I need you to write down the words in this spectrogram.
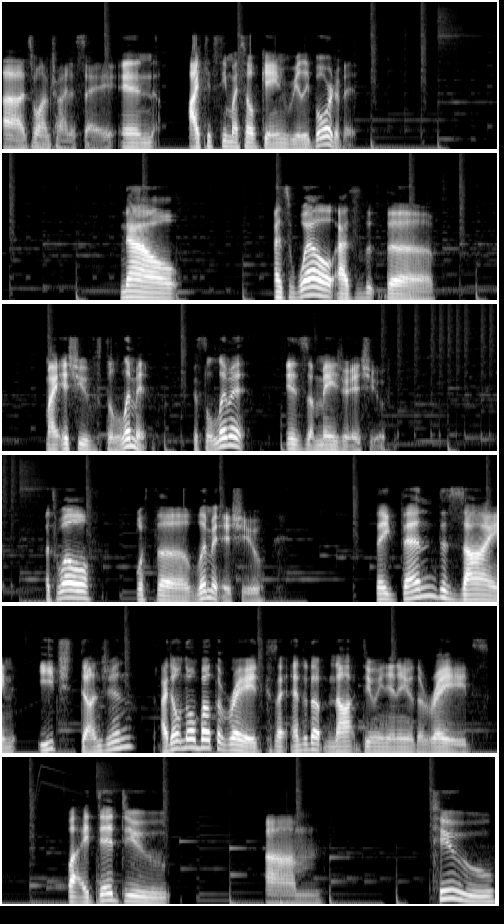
Uh, that's what I'm trying to say. And I can see myself getting really bored of it. Now as well as the, the my issue with the limit, because the limit is a major issue. As well with the limit issue, they then design each dungeon. I don't know about the raids because I ended up not doing any of the raids, but I did do um two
